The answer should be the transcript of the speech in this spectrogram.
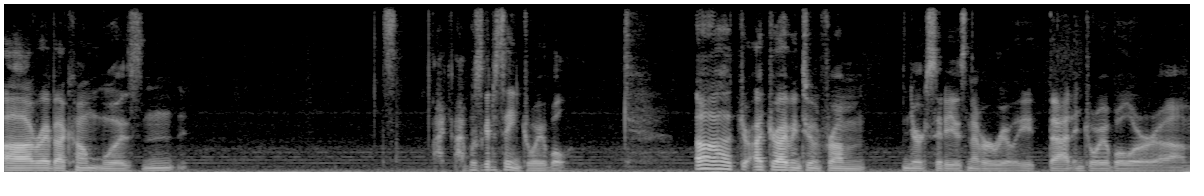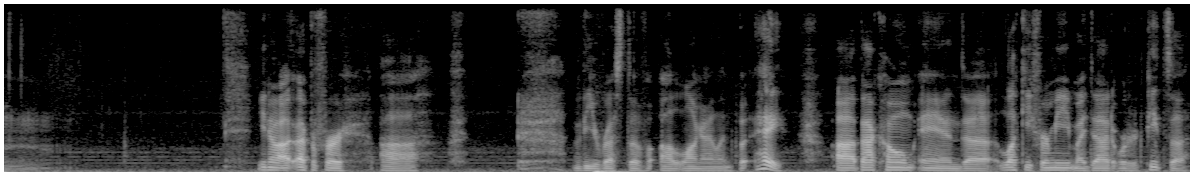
Uh, right back home was. N- I, I was gonna say enjoyable. Uh, uh, driving to and from New York City is never really that enjoyable, or um, you know, I, I prefer uh, the rest of uh, Long Island. But hey, uh, back home, and uh, lucky for me, my dad ordered pizza.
